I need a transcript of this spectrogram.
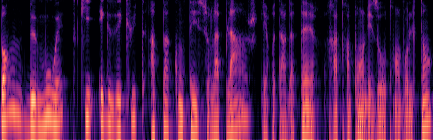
bande de mouettes qui exécutent à pas compter sur la plage, les retardataires rattrapant les autres en voltant,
